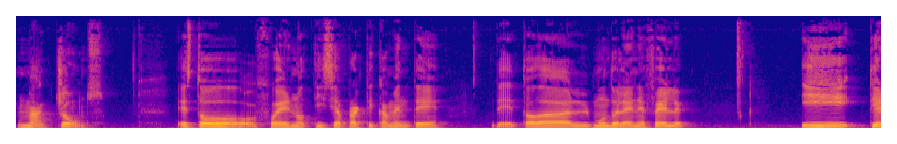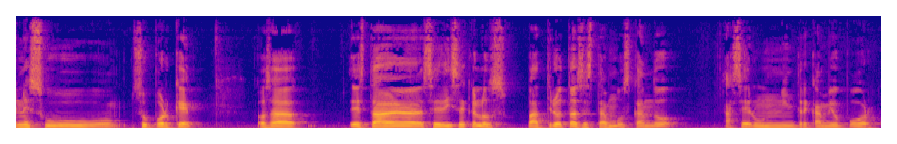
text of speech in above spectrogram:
Mac Jones. Esto fue noticia prácticamente de todo el mundo de la NFL y tiene su, su porqué. O sea, está, se dice que los Patriotas están buscando hacer un intercambio por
